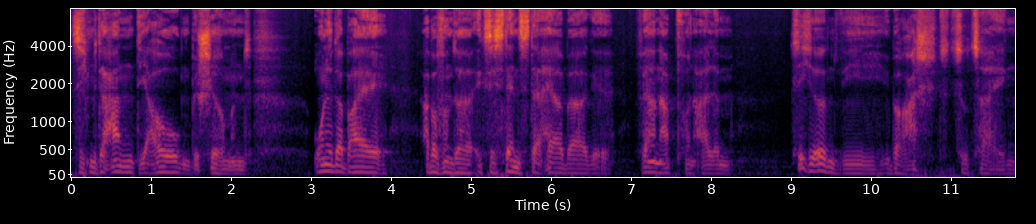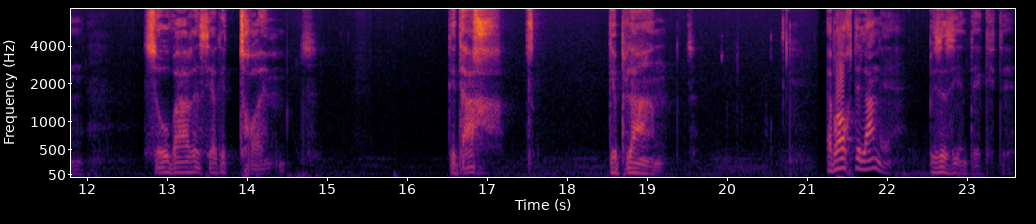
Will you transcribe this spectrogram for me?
sich mit der Hand die Augen beschirmend, ohne dabei aber von der Existenz der Herberge, fernab von allem, sich irgendwie überrascht zu zeigen. So war es ja geträumt, gedacht, geplant. Er brauchte lange, bis er sie entdeckte.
